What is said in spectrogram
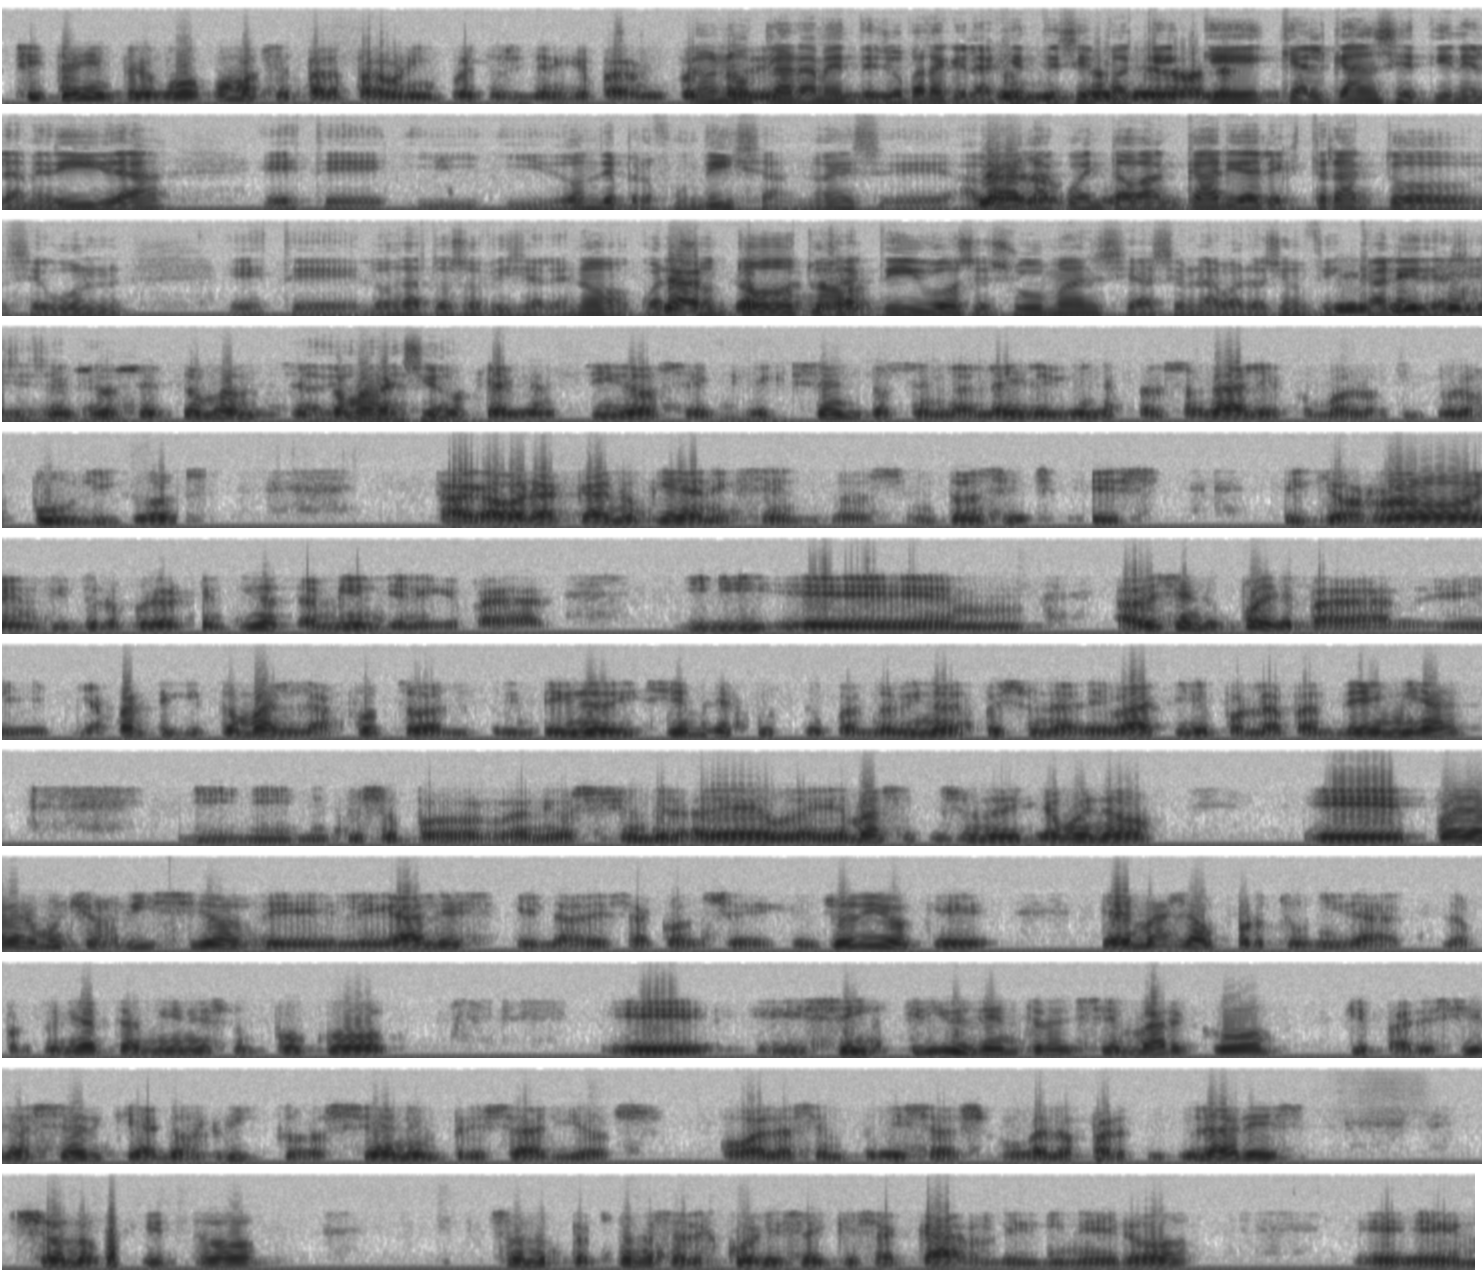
Sí, está bien, pero ¿cómo haces para pagar un impuesto si tienes que pagar un impuesto? No, no, claramente. Yo para que la gente sepa qué, qué, alcance tiene la medida este, y, dónde profundiza. No es eh, hablar la cuenta bancaria, el extracto según este, los datos oficiales. No, cuáles son todos tus activos, se suman, se hace una evaluación fiscal y de allí se saca. Se toman, se toman activos que habían sido exentos en la ley de bienes personales, como los títulos públicos. Ahora acá no quedan exentos. Entonces es el que ahorró en títulos por argentinos también tiene que pagar. Y eh, a veces no puede pagar. Eh, y aparte que toma la foto al 31 de diciembre, justo cuando vino después una debacle por la pandemia, y incluso por la negociación de la deuda y demás, entonces uno diría, bueno, eh, puede haber muchos vicios de legales que la desaconsejen. Yo digo que, y además la oportunidad, la oportunidad también es un poco, se inscribe dentro de ese marco que pareciera ser que a los ricos, sean empresarios o a las empresas o a los particulares, son objeto, son personas a las cuales hay que sacarle dinero eh,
